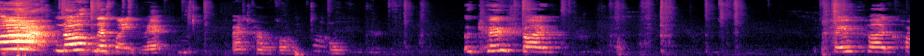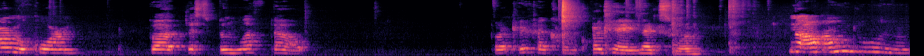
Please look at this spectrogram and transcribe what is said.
Ah, no, that's wait. That's caramel corn. It tastes like tastes like caramel corn, but it's been left out. But it tastes like caramel corn. Okay, next one. No, I'm doing them.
